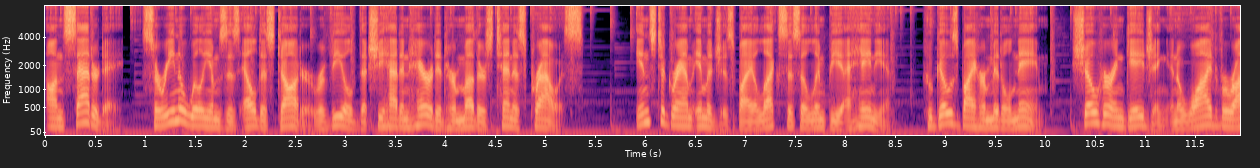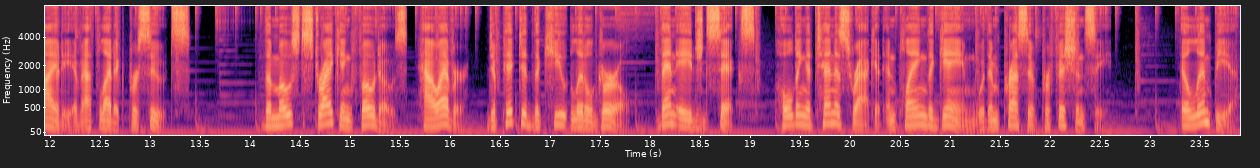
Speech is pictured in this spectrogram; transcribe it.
On Saturday, Serena Williams' eldest daughter revealed that she had inherited her mother's tennis prowess. Instagram images by Alexis Olympia Ohanian, who goes by her middle name, show her engaging in a wide variety of athletic pursuits. The most striking photos, however, depicted the cute little girl, then aged 6, holding a tennis racket and playing the game with impressive proficiency. Olympia,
